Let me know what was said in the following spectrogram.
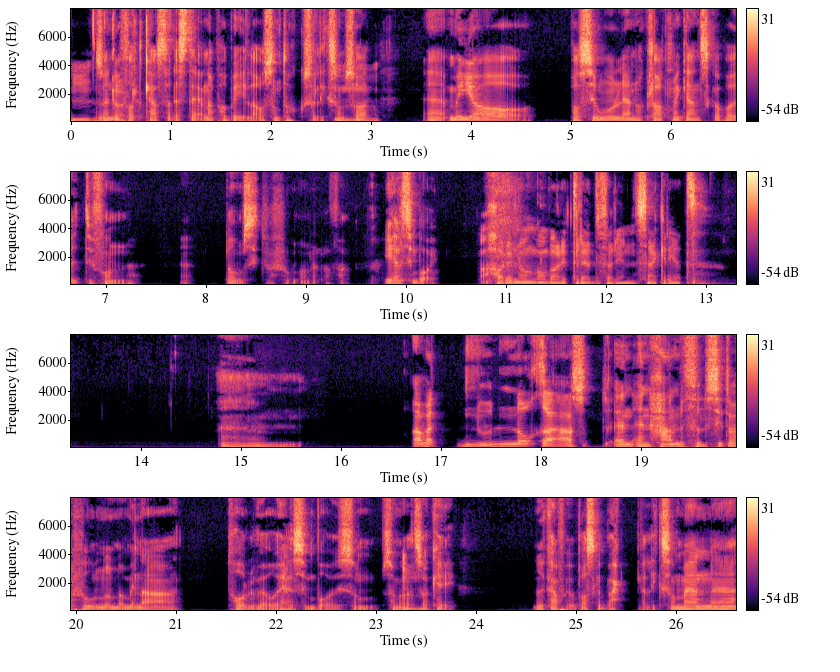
Mm. Har ändå fått kastade stenar på bilar och sånt också. Liksom. Så Mm. att, eh, men jag personligen har klarat mig ganska bra utifrån eh, de situationerna i alla fall. I Helsingborg. Har du någon gång varit rädd för din säkerhet? Um, ja, men, några, alltså, en, en handfull situationer under mina 12 år i Helsingborg som, som jag var så okej, nu kanske jag bara ska backa liksom. Men eh,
